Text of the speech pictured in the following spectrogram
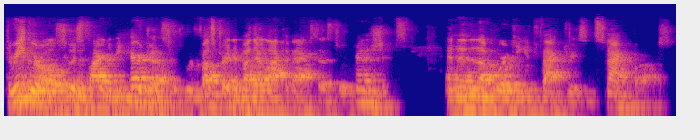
Three girls who aspired to be hairdressers were frustrated by their lack of access to apprenticeships and ended up working in factories and snack bars.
